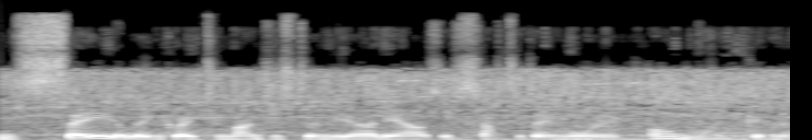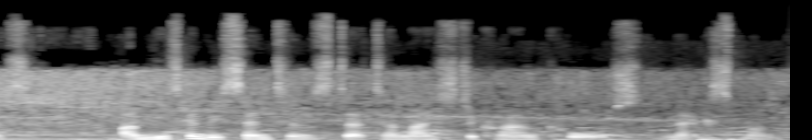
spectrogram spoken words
in Sale in Greater Manchester in the early hours of Saturday morning. Oh my goodness. Um, he's going to be sentenced at a Manchester Crown Court next month.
